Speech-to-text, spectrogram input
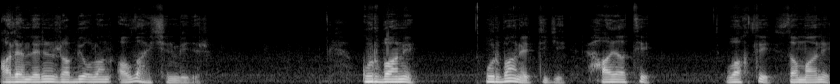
Alemlerin Rabbi olan Allah için midir? Kurbanı, kurban ettiği hayatı, vakti, zamanı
